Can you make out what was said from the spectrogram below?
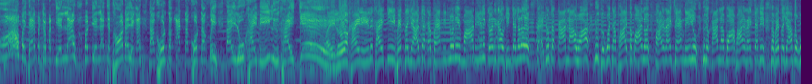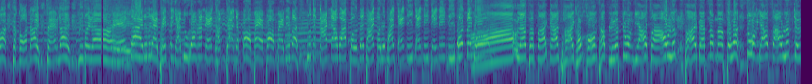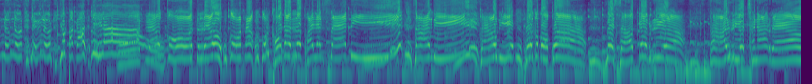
ไม่แต่มันก็มัน เย็นแล้ว มันเย็นแล้วจะท้อได้ยังไง ต่างคนต่างอัดต่างคนต่างปีได้รู้ใครหนีหรือใครเจ้ไม่รู้ว่าใครหนีหรือใครจี้เพชรสยามจากกระแพงดินนู้นนี่หมาหนีเหลยเกินเข้าชิงชนะเลิศแต่ยุทธการนาวารู้สึกว่าจะพายสบายเลยพายแรงแสงหนีอยู่ยุทธการนาวาพายแรงแสงหนีแต่เพชรสยามบอกว่าจะกอดได้แสงได้หรือไม่ได้แสงได้หรือไม่ได้เพชรสยามอยู่ร่องน้ำแดงทำท่าจะป้อแป้ป้อแป้นี่มายุทธการนาวาเปิดใบพายเปิดใบพายแสงหนีแสงหนีแสงหนีหนีพ้นไม่พ้นเอาแล้วสไตล์การพายของกองทัพเรือจ้วงยาวสาวลึกพายแบบน้ำๆแต่ว่าจ้วงยาวสาวลึกหนึ่งหนึ่งหนึ่งหนึ่งหนึ่งยุทธการหนีแล้วกดแล้วกดแล้วกดแล้วกดขอได้เริ่มภายแรงแสงดีแสงดีสาวดีแล้วก็บอกว่า แม่สาวแก้มเรือทหารเรือชนะแล้ว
